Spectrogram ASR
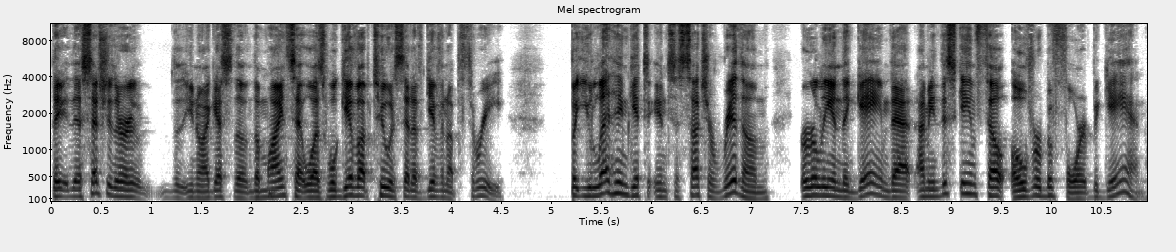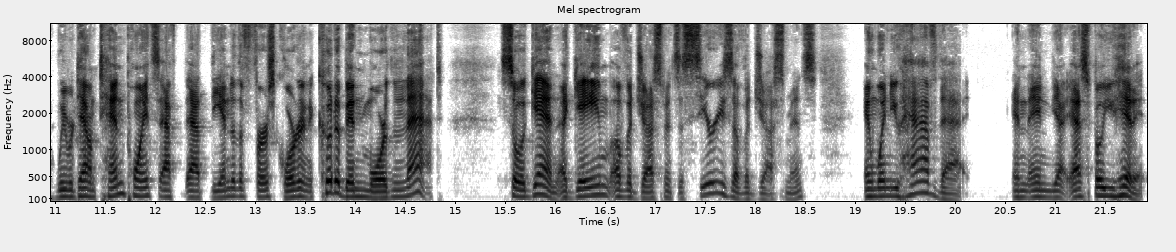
They, essentially they're you know I guess the the mindset was we'll give up two instead of giving up three, but you let him get to, into such a rhythm early in the game that I mean this game felt over before it began. We were down 10 points at, at the end of the first quarter, and it could have been more than that. So again, a game of adjustments, a series of adjustments, and when you have that, and and yeah, Espo, you hit it.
